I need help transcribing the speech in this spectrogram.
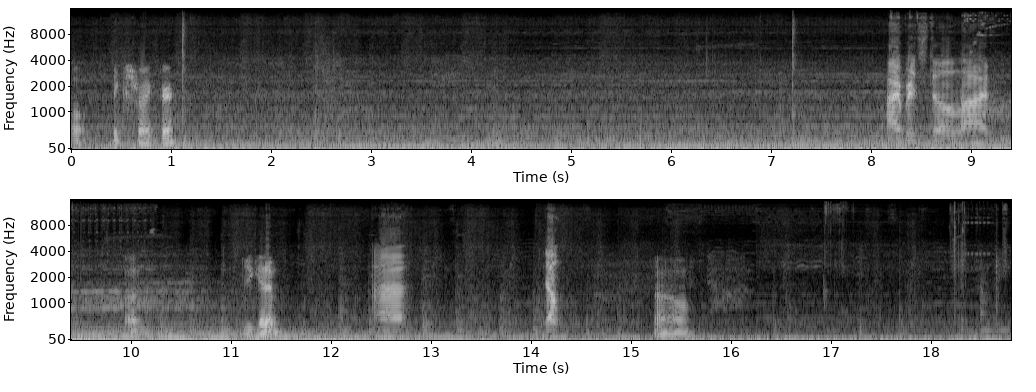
Oh, big striker. Hybrid's still alive. Oh. Did you get him? Uh. Nope. Oh. I'm be-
